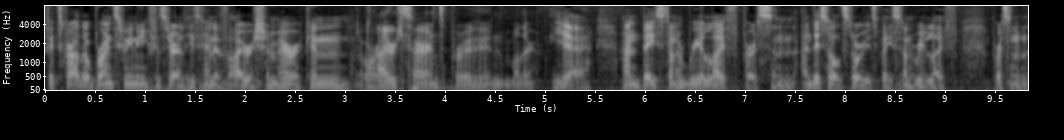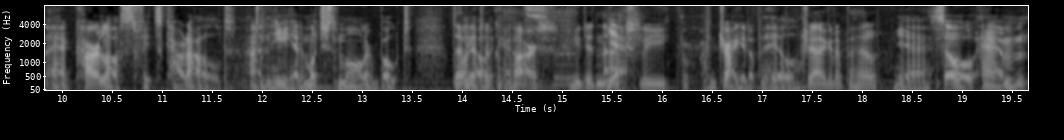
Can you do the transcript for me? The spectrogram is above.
Fitzcarraldo, Brian Sweeney Fitzgerald, he's kind of Irish American or Irish parents, Peruvian mother. Yeah, and based on a real life person, and this whole story is based on a real life person, uh, Carlos Fitzcarrald, and he had a much smaller boat That he took accounts. apart. He didn't Yeah. actually drag it up a hill. drag it up a hill. Yeah. So um,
